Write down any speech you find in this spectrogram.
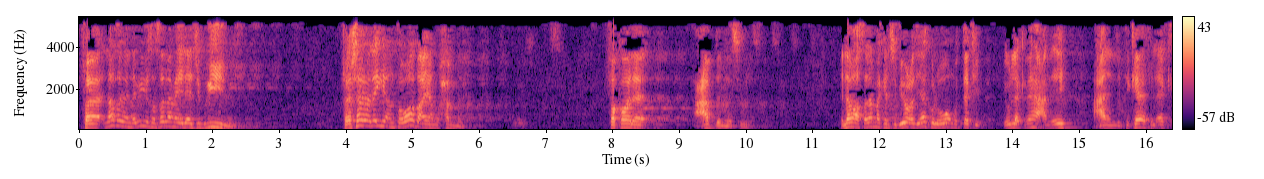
فنظر النبي صلى الله عليه وسلم إلى جبريل. فأشار إليه أن تواضع يا محمد. فقال عبدا رسولا النبي عليه الصلاة ما كانش بيقعد يأكل وهو متكئ. يقول لك نهى عن إيه؟ عن الاتكاء في الأكل.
